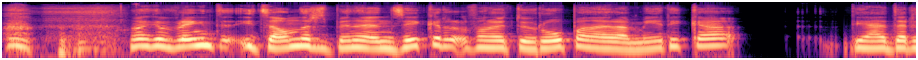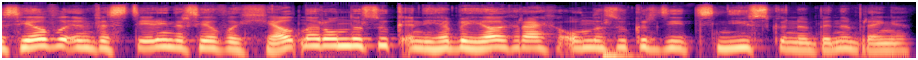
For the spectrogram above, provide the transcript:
maar je brengt iets anders binnen. En zeker vanuit Europa naar Amerika, ja, daar is heel veel investering, er is heel veel geld naar onderzoek. En die hebben heel graag onderzoekers die iets nieuws kunnen binnenbrengen.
